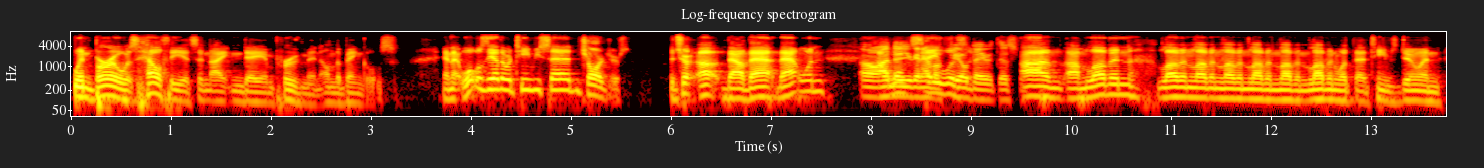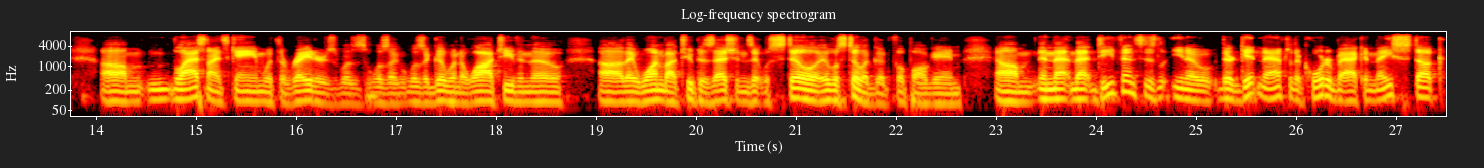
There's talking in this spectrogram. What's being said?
when Burrow was healthy, it's a night and day improvement on the Bengals. And what was the other team you said? Chargers. The Char- uh, now that that one, Oh, I I, know you're gonna have a was- field day with this. One. I'm I'm loving, loving, loving, loving, loving, loving, loving what that team's doing. Um, last night's game with the Raiders was was a was a good one to watch, even though uh, they won by two possessions. It was still it was still a good football game. Um, and that that defense is you know they're getting after the quarterback, and they stuck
